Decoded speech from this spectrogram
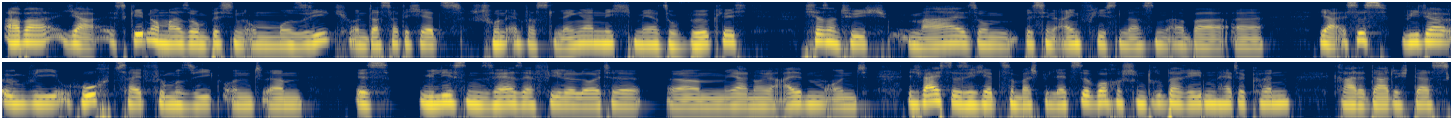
Aber ja, es geht nochmal so ein bisschen um Musik und das hatte ich jetzt schon etwas länger nicht mehr so wirklich. Ich habe es natürlich mal so ein bisschen einfließen lassen, aber äh, ja, es ist wieder irgendwie Hochzeit für Musik und ähm, es releasen sehr, sehr viele Leute ähm, ja, neue Alben. Und ich weiß, dass ich jetzt zum Beispiel letzte Woche schon drüber reden hätte können, gerade dadurch, dass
